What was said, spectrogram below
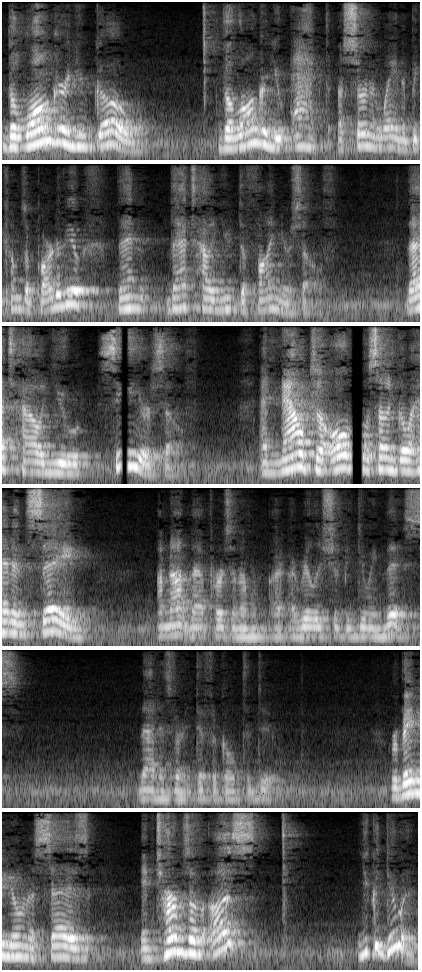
the longer you go, the longer you act a certain way and it becomes a part of you, then that's how you define yourself. That's how you see yourself. And now to all of a sudden go ahead and say, I'm not that person, I'm, I, I really should be doing this. That is very difficult to do. Rabbeinu Yonah says, in terms of us, you could do it.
